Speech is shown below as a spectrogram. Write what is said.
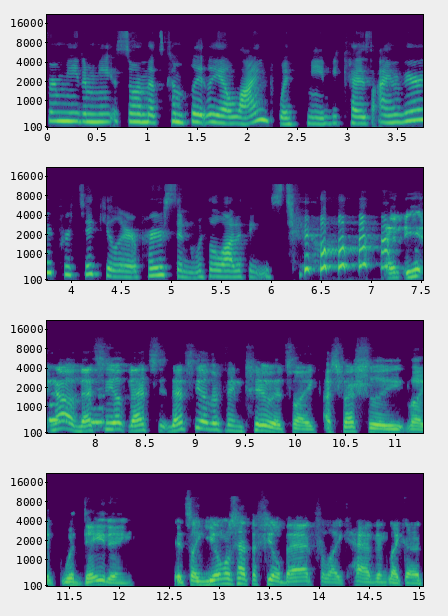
for me to meet someone that's completely aligned with me because I'm a very particular person with a lot of things too. and yeah, no, that's the that's that's the other thing too. It's like especially like with dating, it's like you almost have to feel bad for like having like a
